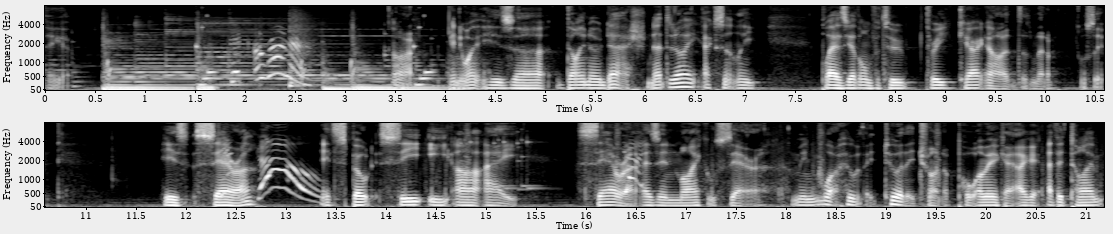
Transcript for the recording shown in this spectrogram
There you go. Alright, anyway, here's uh, Dino Dash. Now, did I accidentally play as the other one for two, three characters? No, it doesn't matter. We'll see. Here's Cera. It's spelled C-E-R-A. Cera, as in Michael Cera. I mean, what? Who are they? Who are they trying to pull? I mean, okay, I get, at the time,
